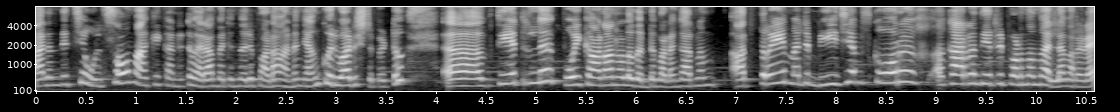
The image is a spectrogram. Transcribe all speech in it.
ആനന്ദിച്ച് ഉത്സവമാക്കി കണ്ടിട്ട് വരാൻ പറ്റുന്ന ഒരു പടമാണ്. ഞങ്ങൾക്ക് ഒരുപാട് ഇഷ്ടപ്പെട്ടു. തിയേറ്ററിൽ പോയി കാണാനുള്ളതുണ്ട് പടം. കാരണം അത്രയും മറ്റേ ബി ജി എം സ്കോർ കാരണം തിയേറ്ററിൽ പോകണമെന്നൊന്നും അല്ല പറയണേ.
